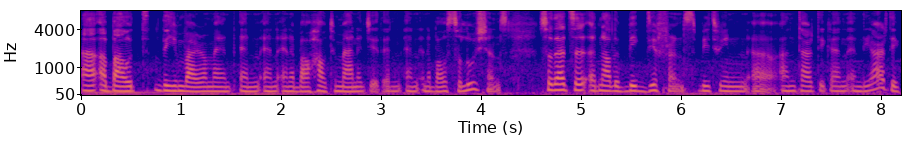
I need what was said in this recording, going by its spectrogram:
uh, about the environment and, and, and about how to manage it and, and, and about solutions. So that's a, another big difference between uh, Antarctica and, and the Arctic.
